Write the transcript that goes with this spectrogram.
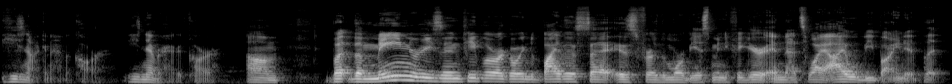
he's not to have a car. He's never had a car. Um, but the main reason people are going to buy this set is for the Morbius minifigure, and that's why I will be buying it. But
